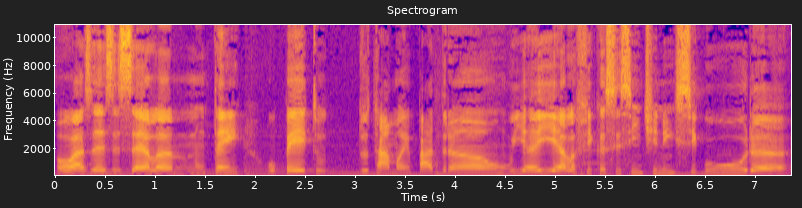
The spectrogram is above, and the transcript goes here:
ou às vezes ela não tem o peito do tamanho padrão, e aí ela fica se sentindo insegura.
